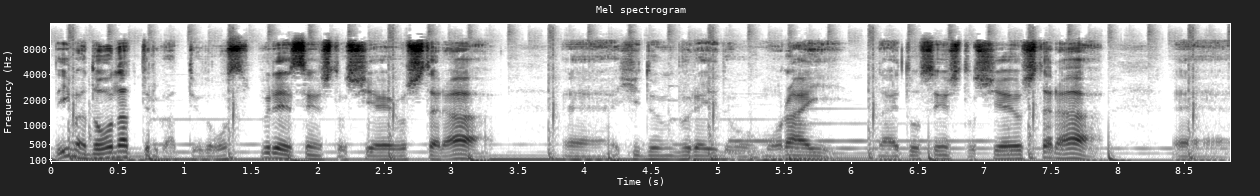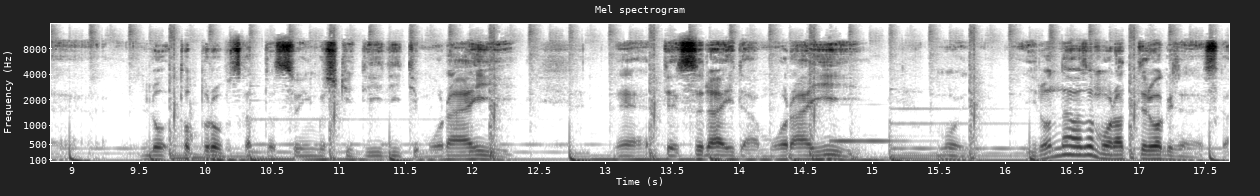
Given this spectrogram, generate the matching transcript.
で今どうなってるかっていうとオスプレイ選手と試合をしたら、えー、ヒドゥンブレイドをもらい内藤選手と試合をしたら、えー、トップロープ使ったスイング式 DDT もらいね、デスライダーもらいもういろんな技もらってるわけじゃないですか。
